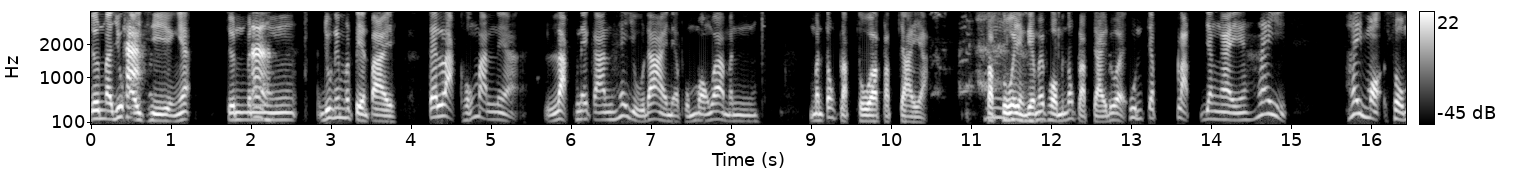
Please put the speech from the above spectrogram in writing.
จนมายุคค่ะไอทีอย่างเงี้ย จนมันอ่ายุคนี้มันเปลี่ยนไป แต่หลักของมันเนี่ย หลักในการให้อยู่ได้เนี่ย ผมมองว่ามันมันต้องปรับตัวปรับใจอะปรับตัวอย่างเดียวไม่พอมันต้องปรับใจด้วย คุณจะปรับยังไงให้ ให้เหมาะสม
